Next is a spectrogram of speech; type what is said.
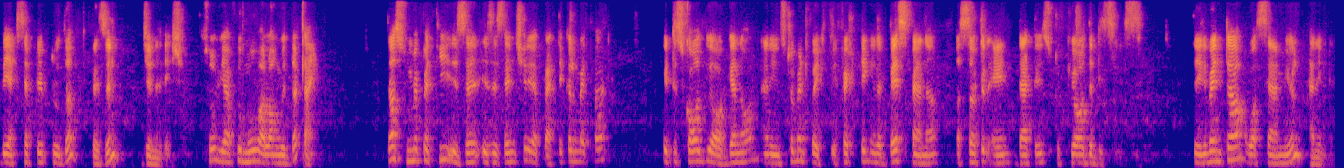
be accepted to the present generation. So we have to move along with the time. Thus, homeopathy is, a, is essentially a practical method. It is called the organon, an instrument for effecting in the best manner a certain end, that is to cure the disease. The inventor was Samuel Hahnemann.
